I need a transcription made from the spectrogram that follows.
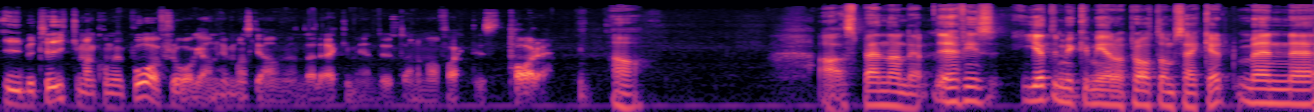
i butiken man kommer på frågan hur man ska använda läkemedel utan när man faktiskt tar det. Ja. Ja, spännande. Det finns jättemycket mer att prata om säkert, men eh,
